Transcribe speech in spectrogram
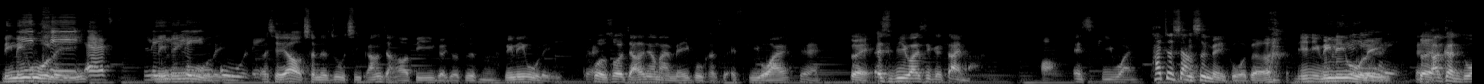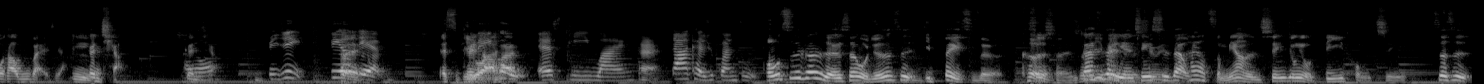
零零五零 ETF 零零五零，而且要撑得住气。刚刚讲到第一个就是零零五零，或者说假设你要买美股，可是 SPY，对对，SPY 是一个代码。好，SPY，它就像是美国的零零零零五零，对，它更多，它五百家，更强，更强。笔记第二点，SPY，股 SPY，哎，大家可以去关注。投资跟人生，我觉得是一辈子的课程，但是在年轻时代，他要怎么样的先拥有第一桶金，这是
